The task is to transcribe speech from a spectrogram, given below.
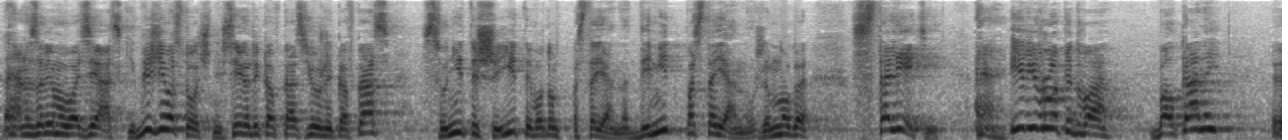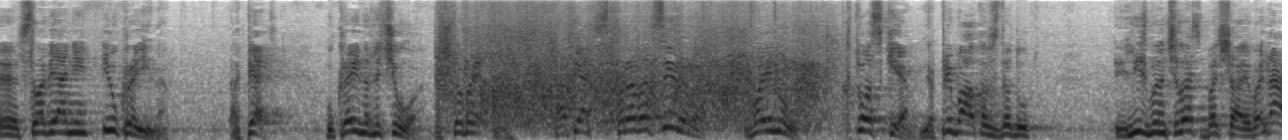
э, назовем его азиатский, ближневосточный, Северный Кавказ, Южный Кавказ, сунниты, шииты, вот он постоянно, дымит постоянно, уже много столетий. И в Европе два, Балканы, э, славяне и Украина. Опять, Украина для чего? Чтобы опять спровоцировать войну. Кто с кем? Прибалтов сдадут. Лишь бы началась большая война.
